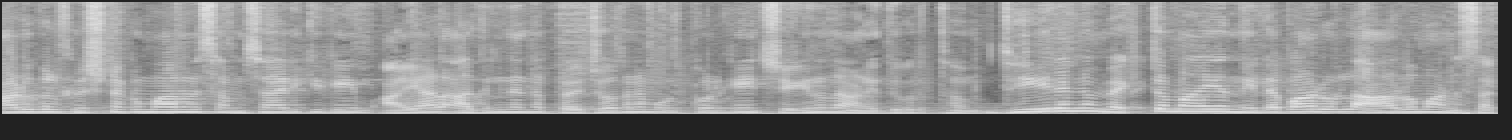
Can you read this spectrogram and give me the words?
ആളുകൾ കൃഷ്ണകുമാറിന് സംസാരിക്കുകയും അയാൾ അതിൽ നിന്ന് പ്രചോദനം ഉൾക്കൊള്ളുകയും ചെയ്യുന്നതാണ് ഇതിവൃത്തം. ധീരനും വ്യക്തമായ നിലപാടുള്ള ആളുമാണ് സഖാവ്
